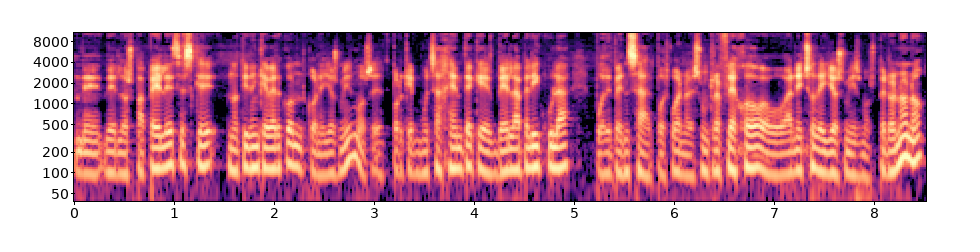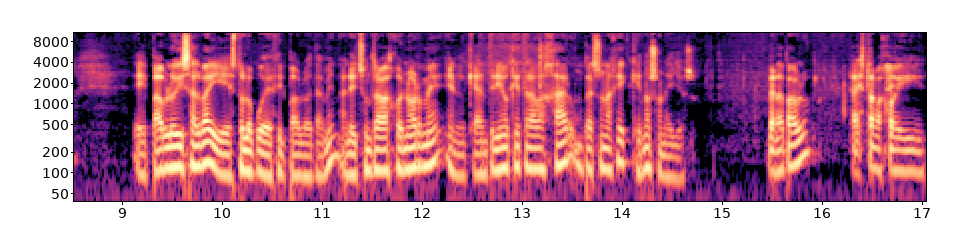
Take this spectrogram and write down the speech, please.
de, de los papeles es que no tienen que ver con, con ellos mismos. eh, porque mucha gente que ve la película puede pensar, pues bueno, es un reflejo o han hecho de ellos mismos. Pero no, no. Eh, Pablo y Salva, y esto lo puede decir Pablo también, han hecho un trabajo enorme en el que han tenido que trabajar un personaje que no son ellos. ¿Verdad, Pablo? ¿Has trabajado ahí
